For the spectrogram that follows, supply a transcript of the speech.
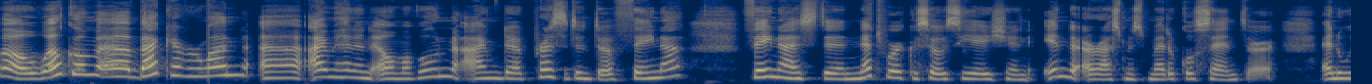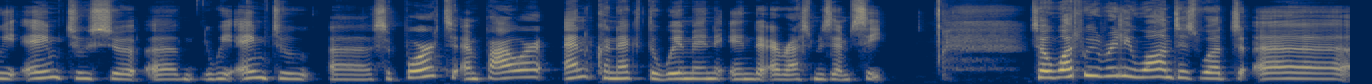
Well, welcome uh, back, everyone. Uh, I'm Hanan El Marroun. I'm the president of VENA. VENA is the network association in the Erasmus Medical Center, and we aim to um, we aim to uh, support, empower, and connect the women in the Erasmus MC. So what we really want is what uh,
